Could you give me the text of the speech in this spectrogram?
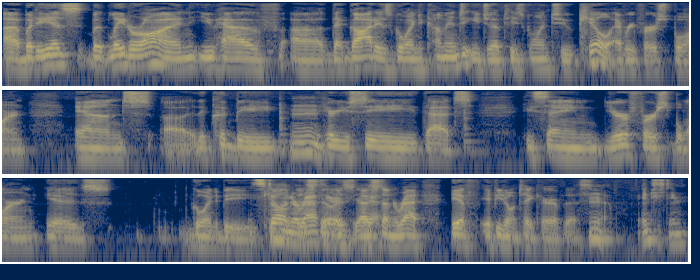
uh, but he is. But later on, you have uh, that God is going to come into Egypt. He's going to kill every firstborn, and uh, it could be here. You see that he's saying your firstborn is going to be still under wrath still- it's- yeah, it's Yeah. under wrath if if you don't take care of this. Yeah. Interesting.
